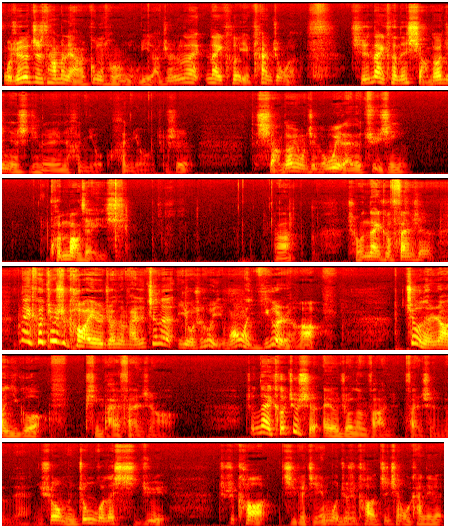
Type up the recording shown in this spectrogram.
我觉得这是他们两个共同的努力了，就是耐耐克也看中了，其实耐克能想到这件事情的人很牛很牛，就是想到用这个未来的巨星捆绑在一起，啊，成为耐克翻身，耐克就是靠 Air Jordan 翻身，真的有时候往往一个人啊。就能让一个品牌翻身啊！这耐克就是 Air Jordan 翻翻身，对不对？你说我们中国的喜剧就是靠几个节目，就是靠之前我看那个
